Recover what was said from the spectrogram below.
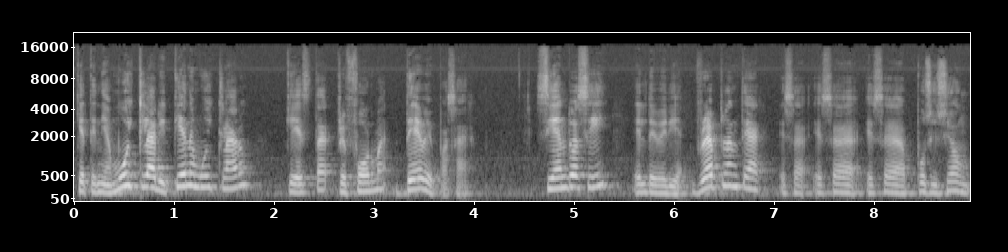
que tenía muy claro y tiene muy claro que esta reforma debe pasar. Siendo así, él debería replantear esa, esa, esa posición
